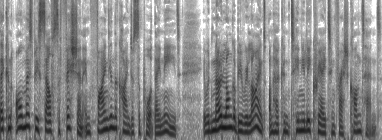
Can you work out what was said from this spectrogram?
they can almost be self sufficient in finding the kind of support they need. It would no longer be reliant on her continually creating fresh content.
